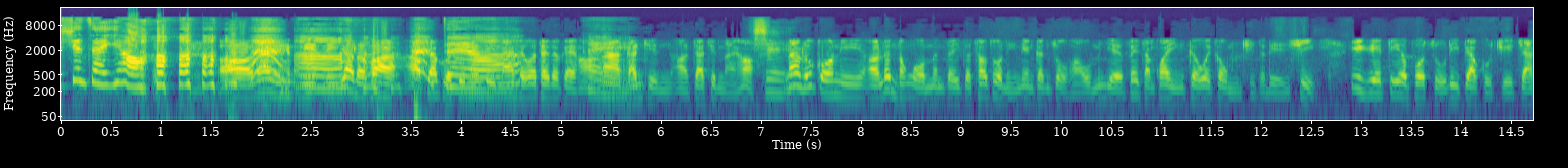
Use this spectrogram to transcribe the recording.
现在要。哦，那你你 你要的话啊，标股今天订单的话，推都可以哈，那赶紧啊加进来哈。是。那如果你呃认同我们的一个操作理念跟做法，我们也非常欢迎各位跟我们取得联系，预约第二波主力标股绝佳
